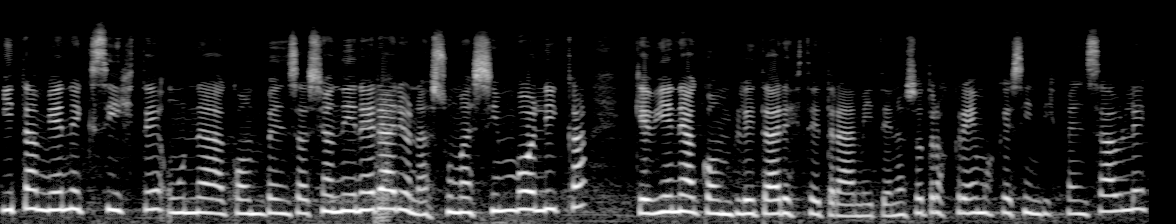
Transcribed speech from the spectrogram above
y también existe una compensación dineraria, una suma simbólica que viene a completar este trámite. Nosotros creemos que es indispensable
